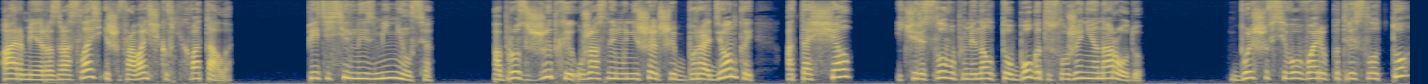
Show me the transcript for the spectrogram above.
Армия разрослась, и шифровальщиков не хватало. Петя сильно изменился. Оброс жидкой, ужасно ему не шедшей бороденкой, отощал и через слово поминал то Бога, то служение народу. Больше всего Варю потрясло то,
